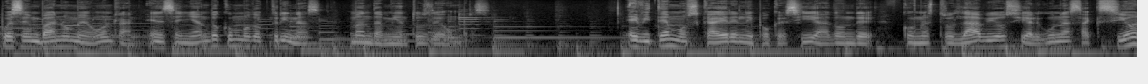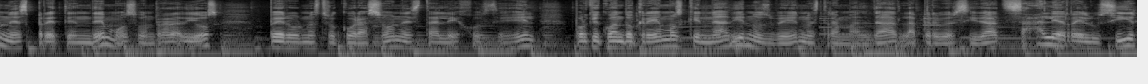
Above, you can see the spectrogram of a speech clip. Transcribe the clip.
pues en vano me honran, enseñando como doctrinas mandamientos de hombres. Evitemos caer en la hipocresía donde con nuestros labios y algunas acciones pretendemos honrar a Dios, pero nuestro corazón está lejos de Él, porque cuando creemos que nadie nos ve, nuestra maldad, la perversidad sale a relucir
